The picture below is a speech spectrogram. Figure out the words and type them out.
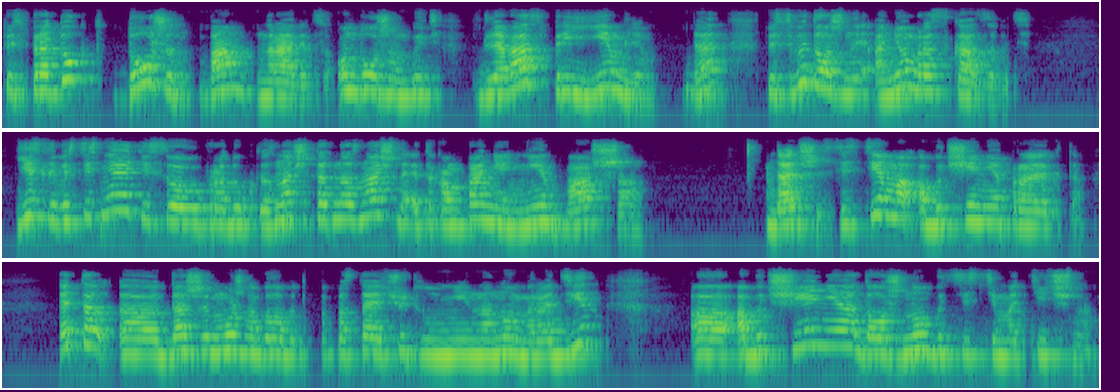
То есть продукт должен вам нравиться, он должен быть для вас приемлем, да, то есть вы должны о нем рассказывать. Если вы стесняетесь своего продукта, значит однозначно эта компания не ваша. Дальше, система обучения проекта. Это э, даже можно было бы поставить чуть ли не на номер один. Э, обучение должно быть систематично.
